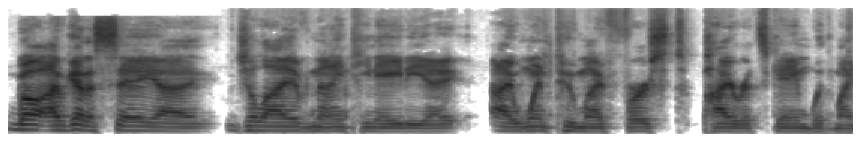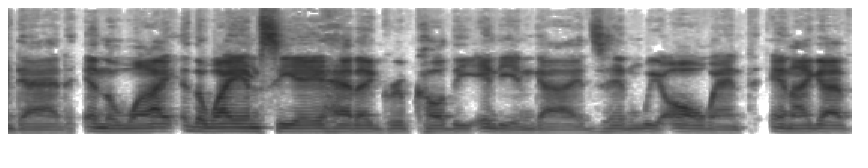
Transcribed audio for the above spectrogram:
Well, I've got to say, uh, July of 1980, I, I went to my first Pirates game with my dad, and the Y the YMCA had a group called the Indian Guides, and we all went. And I got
